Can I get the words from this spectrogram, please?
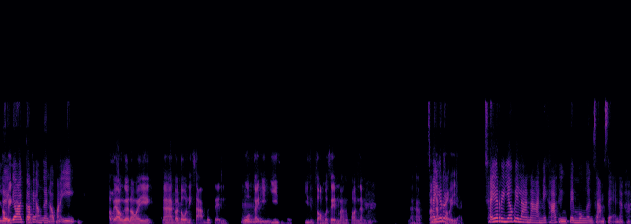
เหก็ลืไปอยอดก็กไปเอาเงินออกมาอีกก็ไปเอาเงินออกมาอีกนะฮะอ่าก็โดนอีกสามเปอร์เซ็นบวกกับอีกอืมยี่สิบยี่สิบสองเปอร์เซ็นต์มั้งตอนนั้นค่ะนะครับก็ใช้หนักระเข้าไปใหญ่ใช้ระยะเวลานานไหมคะ ถึงเต็มวงเงินสามแสนนะคะ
